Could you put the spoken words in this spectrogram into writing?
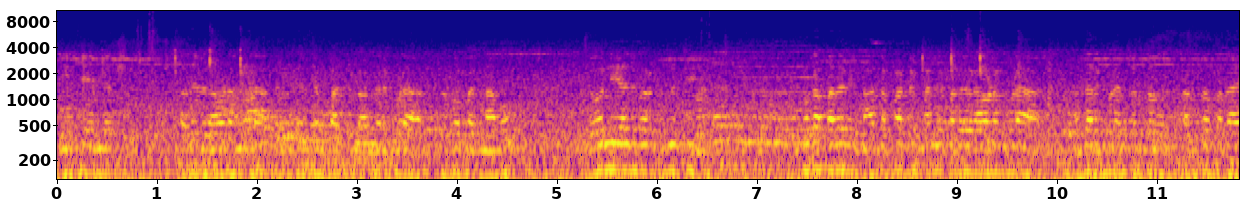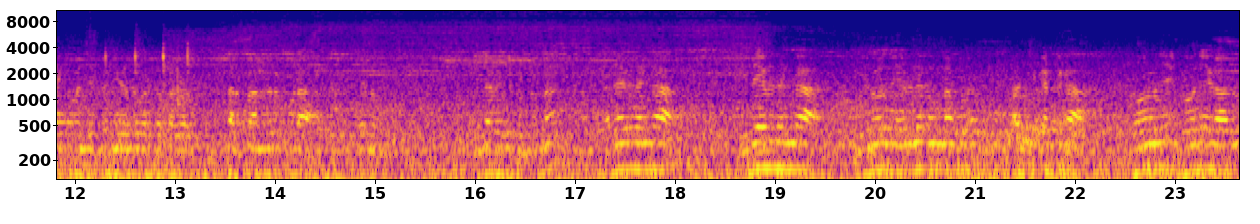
డీసీఎంఎస్ పదవి రావడం కూడా తెలుగుదేశం పార్టీలో అందరికీ కూడా శుభపరిణామం. గౌడ్ నియోజకవర్గం నుంచి ఒక పదవి నాతో పాటు మళ్ళీ పదవి రావడం కూడా అందరికీ కూడా సంతో సంతోషదాయకం అని చెప్పి నియోజకవర్గ పదవి తరఫున అందరూ కూడా నేను విన్నవించుకుంటున్నా. అదేవిధంగా ఇదే విధంగా ఈరోజు ఏ విధంగా ఉన్నప్పుడు పంచికట్టుగా గోనే గోనే కాదు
